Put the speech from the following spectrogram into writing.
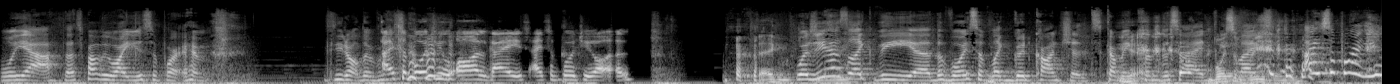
Well, yeah, that's probably why you support him. If you don't live with I support you all, guys. I support you all. Thank- Well, she has like the uh, the voice of like good conscience coming Yeah. from the side. Voice of like, reason. I support you.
